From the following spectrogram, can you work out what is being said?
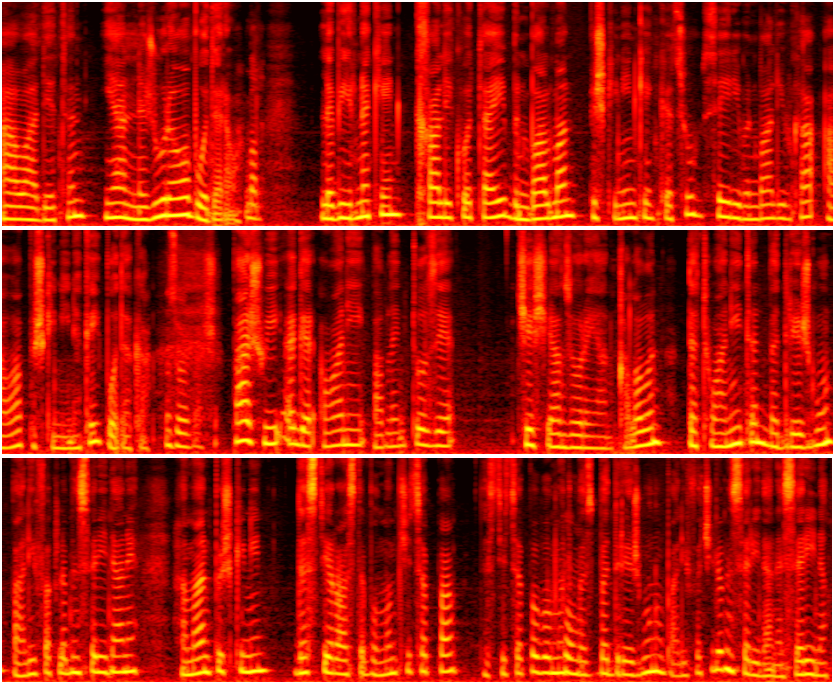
ئاوا دێتن یان لە ژوورەوە بۆ دەرەوە بەڵ لە بیر نەکەین خاڵی کۆتایی بنباڵمان پشکنینکەین کە چوو سەیری بنباڵی بکە ئاوا پشکنینەکەی بۆ دەکا زۆر باش پاشوی ئەگەر ئەوانی بابلێن تۆزێ کێشیان زۆرەیان قەڵەون دەتوانیتن بە درێژبوون بالیفەک لە بنسەریدانێ هەمان پشکنین دەستی ڕاستە بۆ مەمچی چەپە دەستی چەپە بۆ من بەس بە درێژبوون و بالیفەچی لە من سەریدانە سەرینەک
